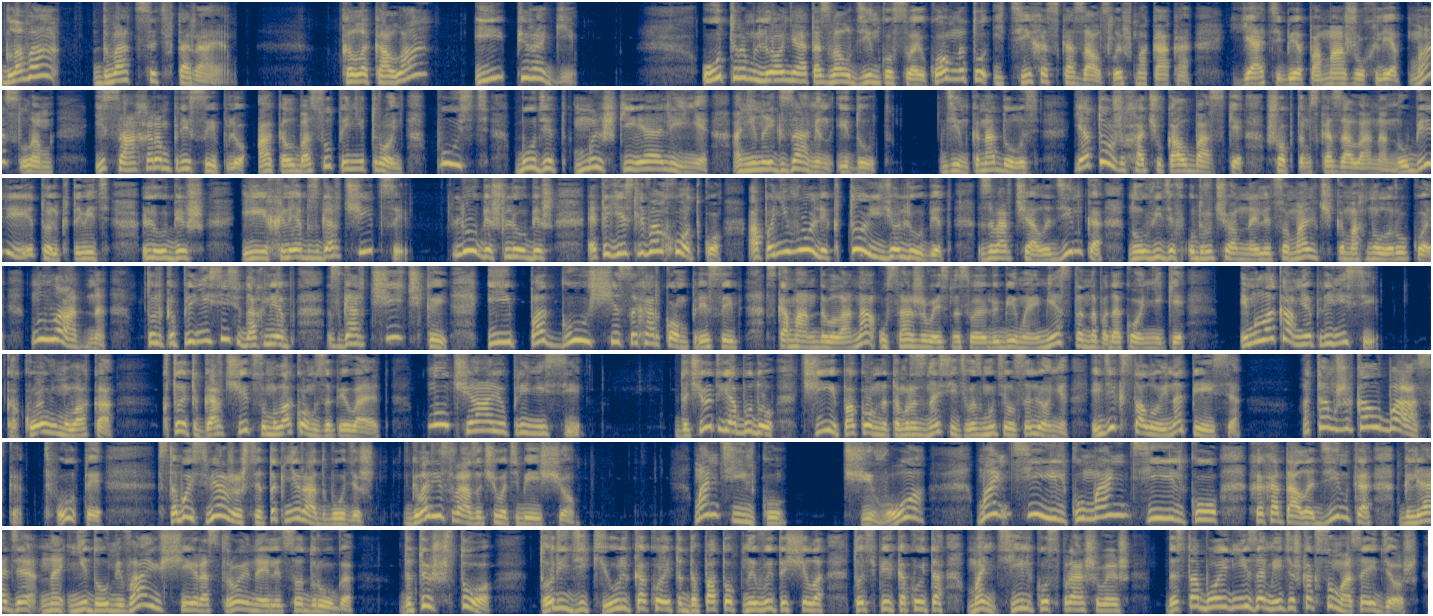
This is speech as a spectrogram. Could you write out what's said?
Глава двадцать вторая. Колокола и пироги. Утром Леня отозвал Динку в свою комнату и тихо сказал, «Слышь, макака, я тебе помажу хлеб маслом и сахаром присыплю, а колбасу ты не тронь. Пусть будет мышки и Алине, они на экзамен идут». Динка надулась. «Я тоже хочу колбаски», — шептом сказала она. «Ну, бери, только ты ведь любишь и хлеб с горчицей». «Любишь, любишь, это если в охотку, а по неволе кто ее любит?» — заворчала Динка, но, увидев удрученное лицо мальчика, махнула рукой. «Ну ладно, только принеси сюда хлеб с горчичкой и погуще сахарком присыпь», — скомандовала она, усаживаясь на свое любимое место на подоконнике. «И молока мне принеси». «Какого молока? Кто это горчицу молоком запивает?» «Ну, чаю принеси». «Да чего это я буду чаи по комнатам разносить?» — возмутился Леня. «Иди к столу и напейся». «А там же колбаска!» Тьфу ты! С тобой свяжешься, так не рад будешь. Говори сразу, чего тебе еще. Мантильку. «Чего? Мантильку, мантильку!» — хохотала Динка, глядя на недоумевающее и расстроенное лицо друга. «Да ты что? То редикюль какой-то допотопный вытащила, то теперь какую-то мантильку спрашиваешь. Да с тобой не заметишь, как с ума сойдешь.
